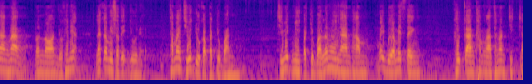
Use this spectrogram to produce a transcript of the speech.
นั่งนั่งนอนนอนอยู่แค่นี้แล้วก็มีสติอยู่เนี่ยทำให้ชีวิตอยู่กับปัจจุบัน ชีวิตมีปัจจุบันแล้วมีงานทำไม่เบื่อไม่เต็ง คือการทำงานทางนั้นจิตใจ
